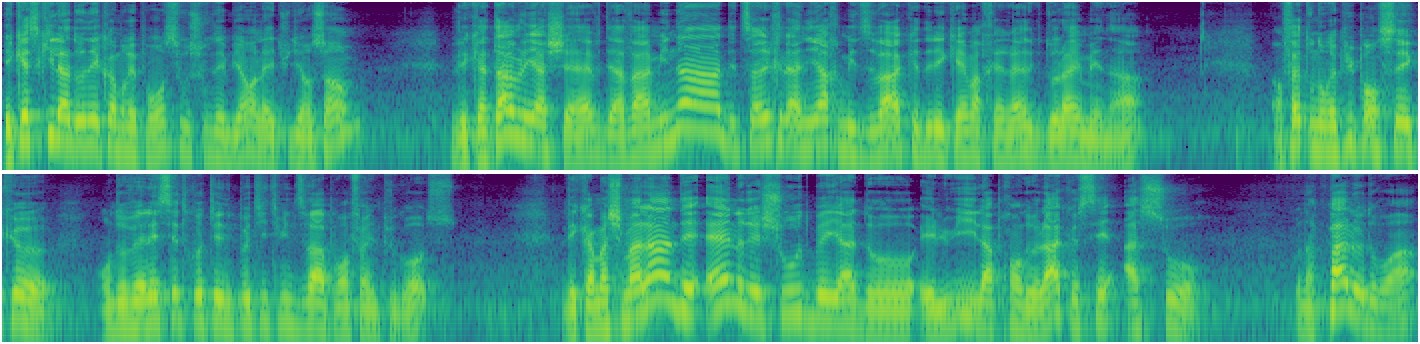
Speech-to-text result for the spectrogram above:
Et qu'est-ce qu'il a donné comme réponse, si vous vous souvenez bien, on l'a étudié ensemble De ava amina de tzarich leaniach mitzvah kedei lekayem acheret gdola emena. En fait, on aurait pu penser que on devait laisser de côté une petite mitzvah pour en faire une plus grosse. Et lui, il apprend de là que c'est assour. Qu'on n'a pas le droit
